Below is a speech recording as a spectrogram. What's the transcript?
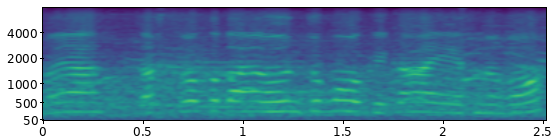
Maar ja, dat krokodilhond toch ook, ik ga even nog op.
